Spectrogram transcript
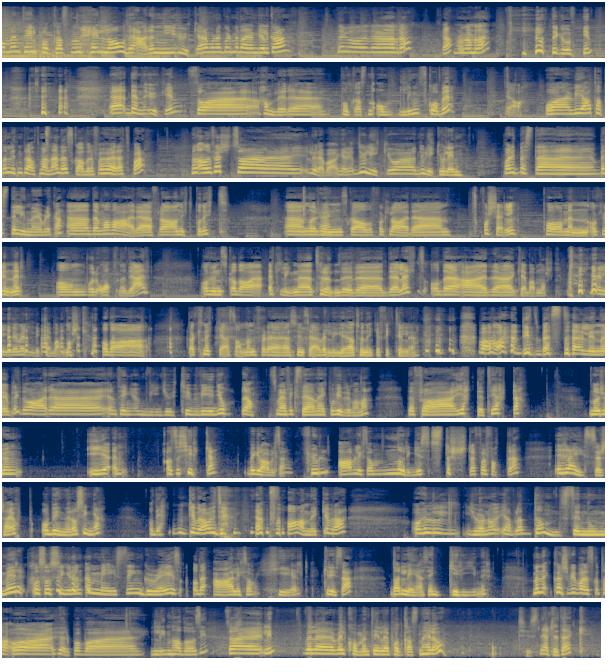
Velkommen til podkasten Hello. Det er en ny uke. Hvordan går det med deg, Angelica? Det går eh, bra. Ja. Hvordan går det med deg? Jo, det går fint. Eh, Denne uken så handler podkasten om Linn Skåber. Ja. Og eh, vi har tatt en liten prat med henne. Det skal dere få høre etterpå. Men aller først så eh, lurer jeg på, Angelica. Du liker jo, du liker jo Linn. Hva er ditt beste, beste Linn-øyeblikk? da? Eh, Det må være fra Nytt på Nytt. Eh, Når Ok. hun skal forklare forskjellen på menn og kvinner, om hvor åpne de er. Og hun skal da etterligne trønderdialekt, og det er eh, kebabnorsk. Veldig, veldig kebabnorsk. Og da, da knekker jeg sammen, for det syns jeg er veldig gøy at hun ikke fikk til det. Hva var ditt beste Linn-øyeblikk? Det var uh, en ting, YouTube-video ja, som jeg fikk se når jeg gikk på videregående. Det er fra hjerte til hjerte. Når hun i en altså kirke, begravelse, full av liksom Norges største forfattere, reiser seg opp og begynner å synge. Og det er ikke bra, vet du. Det er faen ikke bra. Og hun gjør noe jævla dansenummer, og så synger hun 'Amazing Grace', og det er liksom helt krise. Da ler jeg så jeg griner. Men kanskje vi bare skal ta og høre på hva Linn hadde å si. Så Linn, vel, velkommen til podkasten Hello. Tusen hjertelig takk.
